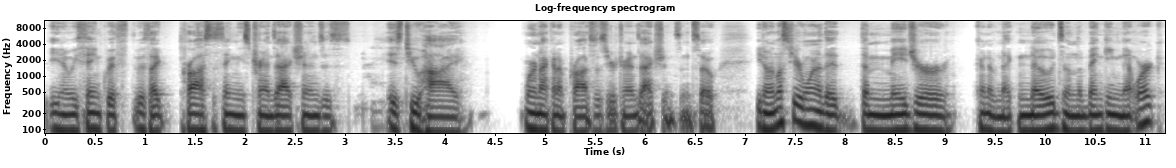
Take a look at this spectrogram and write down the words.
you know, we think with with like processing these transactions is is too high. We're not going to process your transactions, and so you know, unless you're one of the the major kind of like nodes on the banking network,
